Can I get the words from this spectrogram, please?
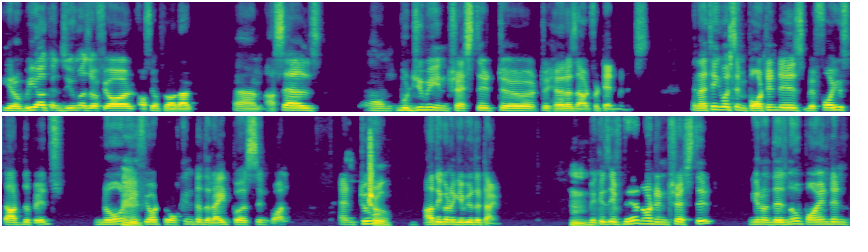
you know we are consumers of your of your product um, ourselves um, would you be interested to to hear us out for 10 minutes and i think what's important is before you start the pitch know Hmm. if you're talking to the right person one and two True. are they going to give you the time Hmm. because if they're not interested you know there's no point in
